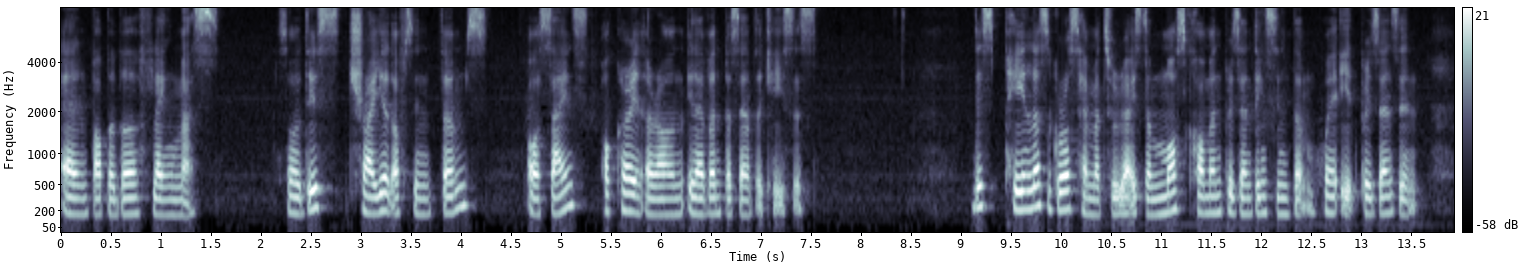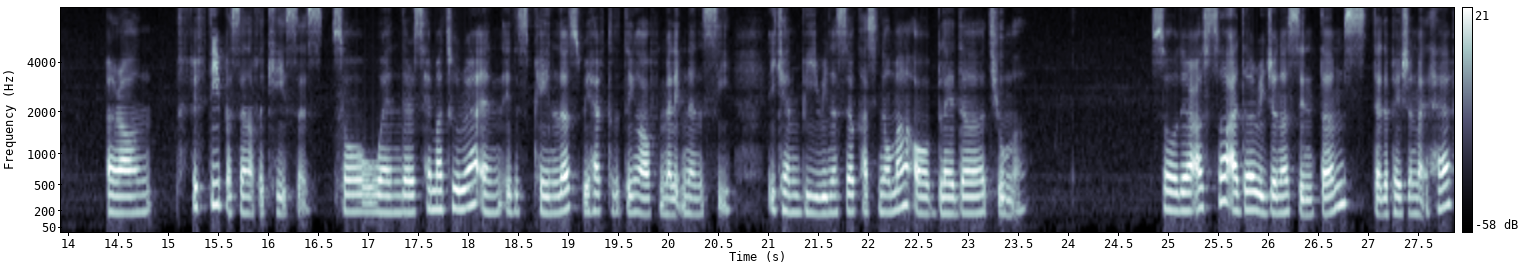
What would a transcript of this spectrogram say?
and palpable flank mass. So this triad of symptoms or signs occur in around 11% of the cases. This painless gross hematuria is the most common presenting symptom where it presents in around 50% of the cases. So when there's hematuria and it is painless, we have to think of malignancy. It can be renal cell carcinoma or bladder tumor. So there are also other regional symptoms that the patient might have,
